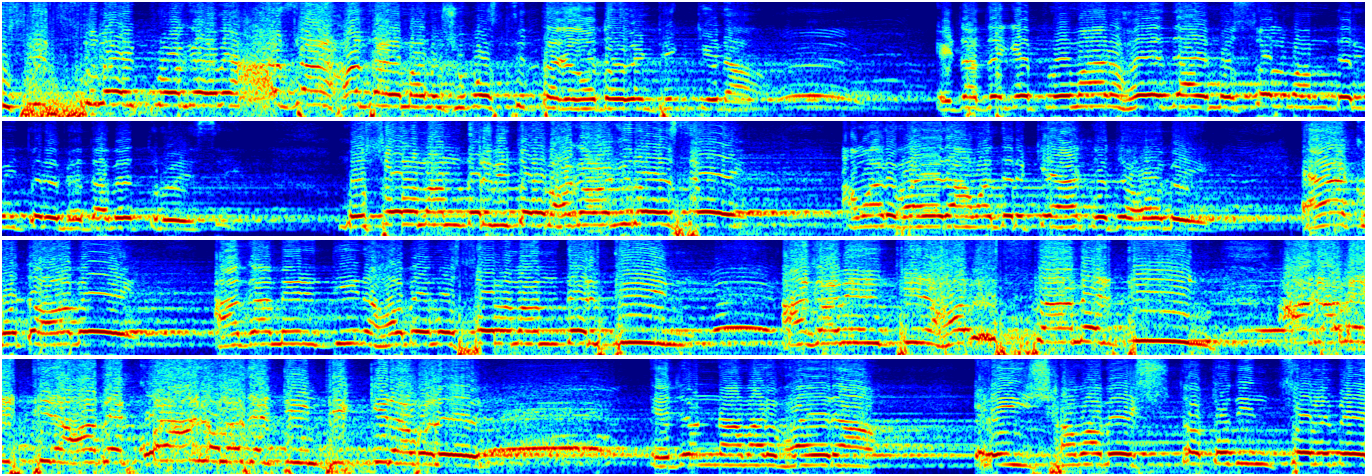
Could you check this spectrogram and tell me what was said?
উচিত সুলাই প্রোগ্রামে হাজার হাজার মানুষ উপস্থিত থাকে, কথা বলেন ঠিক কিনা? এটা থেকে প্রমাণ হয়ে যায় মুসলমানদের ভিতরে ভেদাভেদ রয়েছে। মুসলমানদের ভিতরে ভাগাভাগি রয়েছে। আমার ভাইয়েরা, আমাদেরকে এক হতে হবে। এক হতে হবে আগামীর দিন হবে মুসলমানদের দিন, আগামীর দিন হবে ইসলামের দিন, আগামীর দিন হবে কোরআন ওলাদের দিন, ঠিক কিনা বলে এজন্য আমার ভাইয়েরা, এই সমাবেশ ততদিন চলবে,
